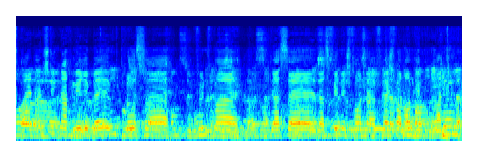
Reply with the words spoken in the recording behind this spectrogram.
war ein Anstieg nach Meribel plus äh, fünfmal das, äh, das Finish von äh, Flash Ballon hinten dran.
